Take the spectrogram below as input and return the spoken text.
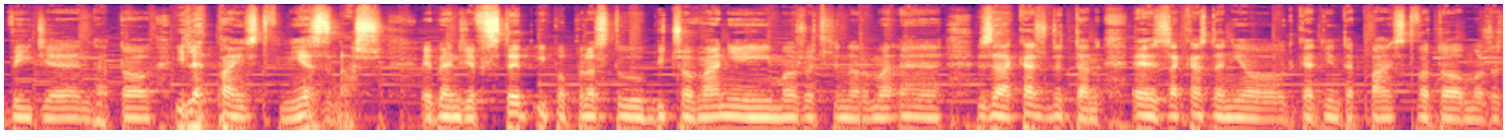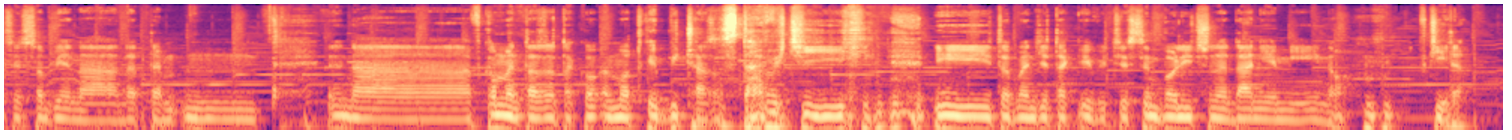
wyjdzie na to, ile państw nie znasz. E, Będzie wstyd i po prostu biczowanie i możecie norma- e, za każdy ten, za każde nieodgadnięte państwo, to możecie sobie na, na mm, na, w komentarzu taką emotkę bicza zostawić i, i to będzie takie, wiecie, symboliczne danie mi, no, w tira.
